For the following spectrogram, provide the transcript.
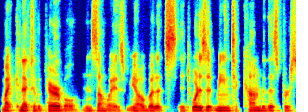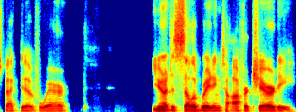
might connect to the parable in some ways, you know, but it's it's what does it mean to come to this perspective where you're not just celebrating to offer charity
